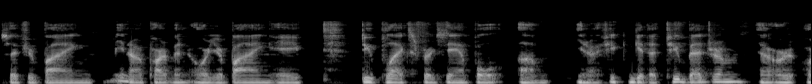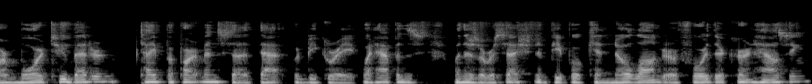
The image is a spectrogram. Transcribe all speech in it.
So if you're buying, you know, apartment or you're buying a duplex, for example, um, you know, if you can get a two bedroom or, or more two bedroom type apartments, uh, that would be great. What happens when there's a recession and people can no longer afford their current housing?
